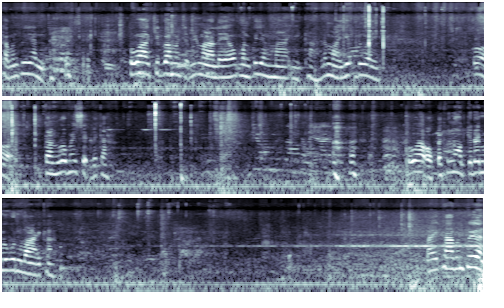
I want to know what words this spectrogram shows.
ค่ะเพื่อนๆ เพราะว่าคิดว่ามันจะไม่มาแล้ว มันก็ยังมาอีกค่ะ และมาเยอะด้วย ก็กางร่มให้เสร็จเลยค่ะ เพราะว่าออกไปข้างนอกจะได้ไม่วุ่นวายค่ะไปค่ะเพื่อน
